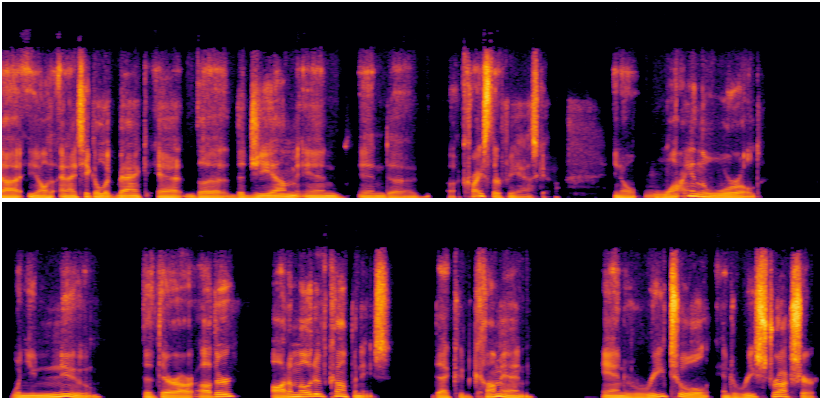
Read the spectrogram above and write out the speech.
Uh, you know, and I take a look back at the the GM in in uh, uh, Chrysler fiasco. You know, mm-hmm. why in the world, when you knew that there are other automotive companies that could come in and retool and restructure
